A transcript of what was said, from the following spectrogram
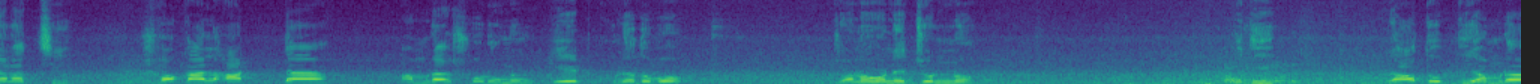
জানাচ্ছি। সকাল আটটা আমরা শোরুম গেট খুলে দেবো জনগণের জন্য। অধিক রাত অবধি আমরা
